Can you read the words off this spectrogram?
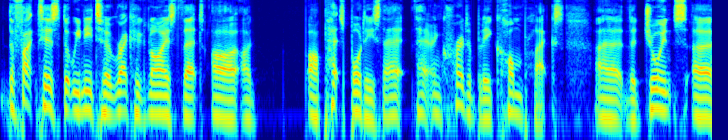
The fact is that we need to recognize that our, our our pets' bodies they're they're incredibly complex. Uh, the joints, uh,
